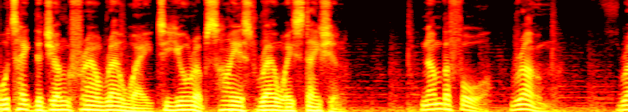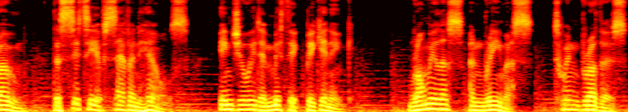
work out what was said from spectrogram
or take the Jungfrau Railway to Europe's highest railway station. Number 4. Rome. Rome, the city of seven hills, enjoyed a mythic beginning. Romulus and Remus, twin brothers,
